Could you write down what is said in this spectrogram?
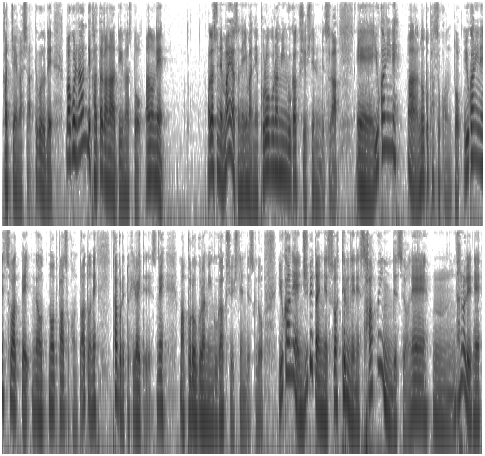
買っちゃいました。ということで、まあこれなんで買ったかなと言いますと、あのね、私ね、毎朝ね、今ね、プログラミング学習してるんですが、えー、床にね、まあ、ノートパソコンと、床にね、座って、ノートパソコンと、あとね、タブレット開いてですね、まあ、プログラミング学習してるんですけど、床ね、地べたにね、座ってるんでね、寒いんですよね。うん。なのでね、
